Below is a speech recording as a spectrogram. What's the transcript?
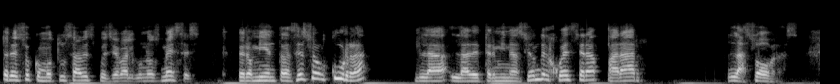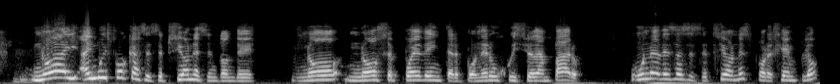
Pero eso, como tú sabes, pues lleva algunos meses. Pero mientras eso ocurra, la, determinación del juez era parar las obras. No hay, hay muy pocas excepciones en donde no, no se puede interponer un juicio de amparo. Una de esas excepciones, por ejemplo,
